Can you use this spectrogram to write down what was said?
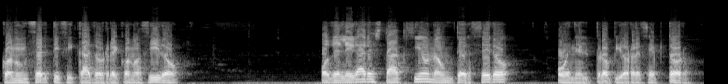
con un certificado reconocido, o delegar esta acción a un tercero o en el propio receptor.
